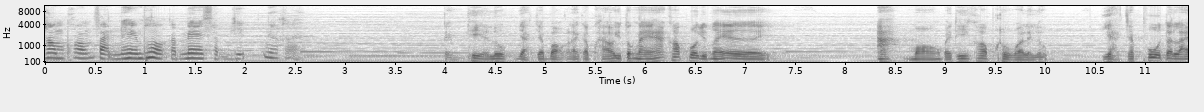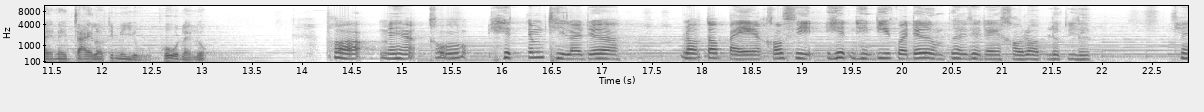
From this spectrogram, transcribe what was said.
ทำความฝันให้พ่อกับแม่สำเร็จนะคะเต็มที่เลยลูกอยากจะบอกอะไรกับเขาอยู่ตรงไหนฮะครอบครัวอยู่ไหนเอ่ยอะมองไปที่ครอบครัวเลยลูก อยากจะพูดอะไรในใจเราที่มีอยู่พูดเลยลูก พ่อแม่เขาเฮ็ดเต็มทีละเด้อรอบต่อไปเขาสิเฮ็ดให้ดีกว่าเดิม เพื่อจะได้เขารอบลึกๆ แค่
